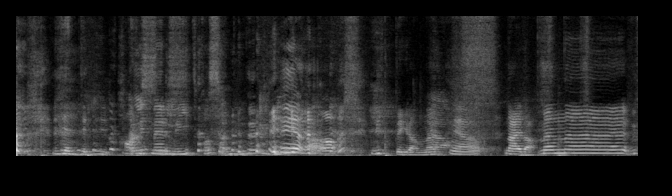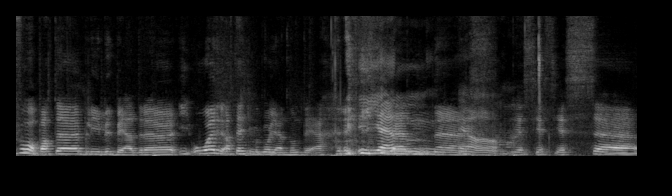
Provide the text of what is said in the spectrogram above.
Redder Ha litt mer lit på sønnen din. Ja, lite grann. Ja. Ja. Nei da. Men uh, vi får håpe at det blir litt bedre i år. At jeg ikke må gå gjennom det Igjen. eh. ja. Yes, yes, yes. Eh,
